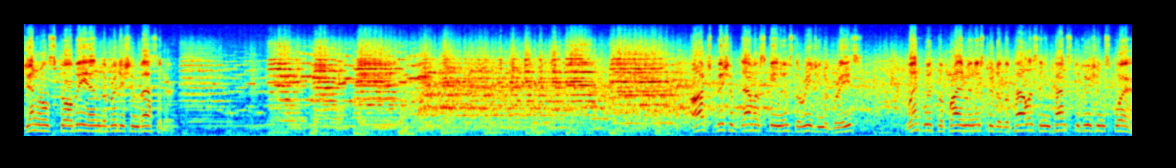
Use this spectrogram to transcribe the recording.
General Scobie, and the British ambassador. Archbishop Damaskinos, the regent of Greece, went with the Prime Minister to the palace in Constitution Square,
